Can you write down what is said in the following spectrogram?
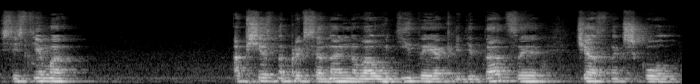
система общественно-профессионального аудита и аккредитации частных школ.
